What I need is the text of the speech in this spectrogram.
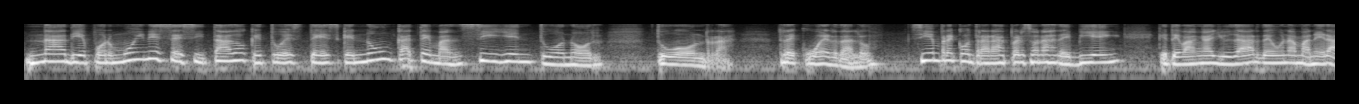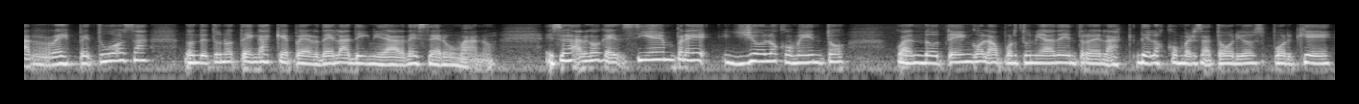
Nadie, por muy necesitado que tú estés, que nunca te mancillen tu honor, tu honra. Recuérdalo. Siempre encontrarás personas de bien que te van a ayudar de una manera respetuosa, donde tú no tengas que perder la dignidad de ser humano. Eso es algo que siempre yo lo comento cuando tengo la oportunidad dentro de, de los conversatorios, porque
